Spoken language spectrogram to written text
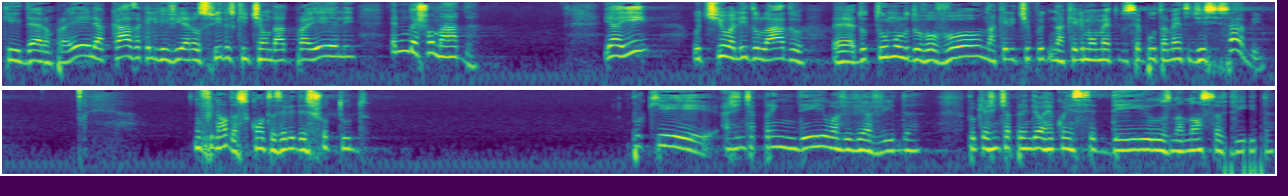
Que deram para ele, a casa que ele vivia eram os filhos que tinham dado para ele, ele não deixou nada. E aí, o tio ali do lado é, do túmulo do vovô, naquele, tipo, naquele momento do sepultamento, disse: Sabe, no final das contas ele deixou tudo. Porque a gente aprendeu a viver a vida, porque a gente aprendeu a reconhecer Deus na nossa vida,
